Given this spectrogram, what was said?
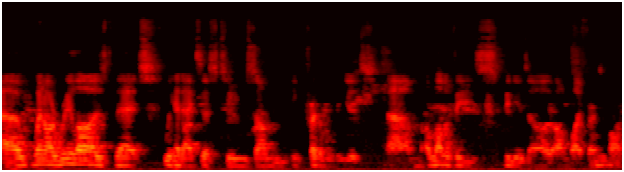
uh, when I realised that we had access to some incredible vineyards. Um, a lot of these vineyards are owned by friends of mine.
